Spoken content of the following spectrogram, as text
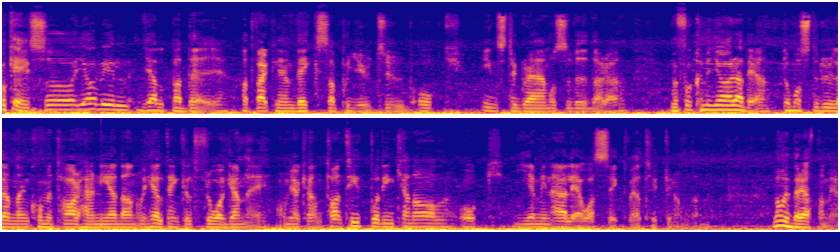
Okej, så jag vill hjälpa dig att verkligen växa på Youtube och Instagram och så vidare. Men för att kunna göra det, då måste du lämna en kommentar här nedan och helt enkelt fråga mig om jag kan ta en titt på din kanal och ge min ärliga åsikt vad jag tycker om den. Låt mig berätta mer.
